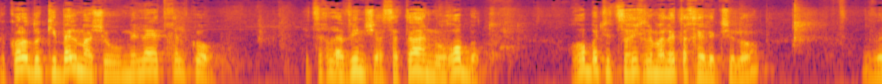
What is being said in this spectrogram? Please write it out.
וכל עוד הוא קיבל משהו, הוא מילא את חלקו. כי צריך להבין שהשטן הוא רובוט. רובוט שצריך למלא את החלק שלו, ו...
